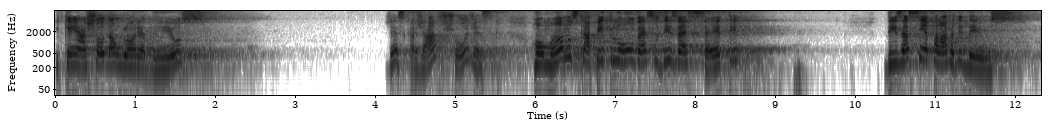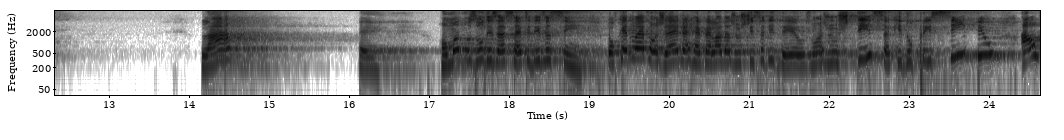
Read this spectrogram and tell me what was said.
E quem achou, dá um glória a Deus. Jéssica, já achou, Jéssica? Romanos capítulo 1, verso 17. Diz assim a palavra de Deus. Lá, é, Romanos 1, 17 diz assim: Porque no Evangelho é revelada a justiça de Deus, uma justiça que do princípio ao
